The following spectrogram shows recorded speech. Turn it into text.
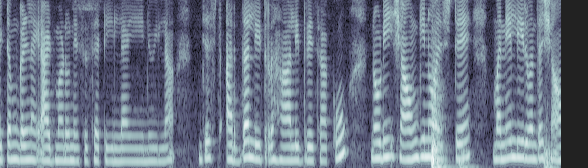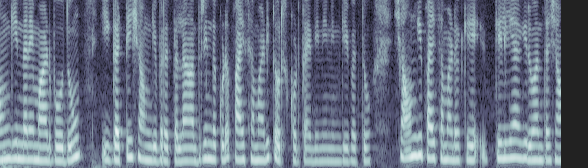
ಐಟಮ್ಗಳನ್ನ ಆ್ಯಡ್ ಮಾಡೋ ನೆಸೆಸಿಟಿ ಇಲ್ಲ, ಏನೂ ಇಲ್ಲ. ಜಸ್ಟ್ ಅರ್ಧ ಲೀಟ್ರ್ ಹಾಲಿದ್ರೆ ಸಾಕು. ನೋಡಿ, ಶಾವ್ಗಿನೂ ಅಷ್ಟೇ. ಮನೆಯಲ್ಲಿರುವಂಥ ಶಾವಂಗಿಯಿಂದನೇ ಮಾಡ್ಬೋದು. ಈ ಗಟ್ಟಿ ಶಾವ್ಗಿ ಬರುತ್ತಲ್ಲ, ಅದರಿಂದ ಕೂಡ ಪಾಯಸ ಮಾಡಿ ತೋರಿಸ್ಕೊಡ್ತಾ ಇದ್ದೀನಿ ನಿಮಗೆ ಇವತ್ತು. ಶಾವ್ಗಿ ಪಾಯಸ ಮಾಡೋಕ್ಕೆ ತಿಳಿಯಾಗಿರುವಂಥ ಶಾವ್ಗಿ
